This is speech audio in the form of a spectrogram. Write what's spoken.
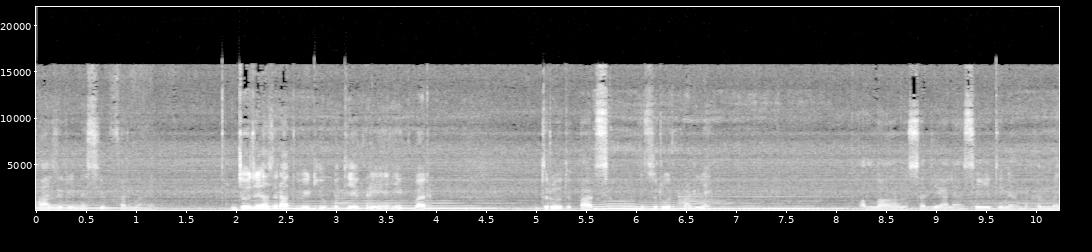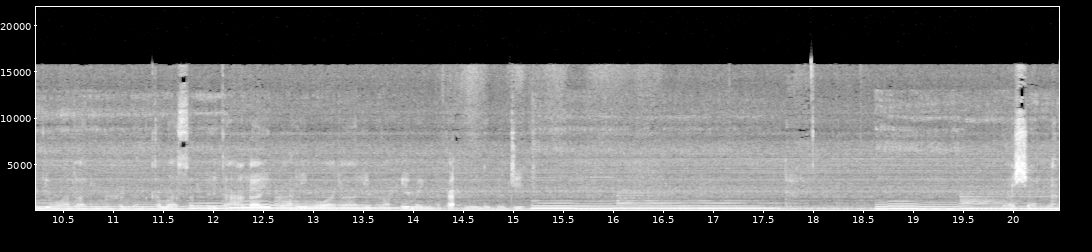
हाज़िरी नसीब फरमाए। जो जो हज़रत वीडियो को देख रहे हैं, एक बार दरूद पाक ज़रूर पढ़ लें। अल्लाह सैदिना महमद महमद कमा इब्राहिम मजीद। माशाल्लाह।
